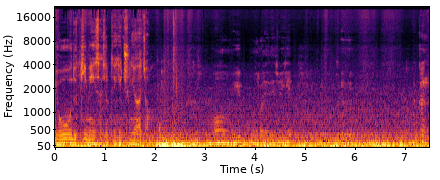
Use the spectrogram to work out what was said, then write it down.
요 느낌이 사실 되게 중요하죠. 어 이게 뭐라 해야 되죠 이게 그 약간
